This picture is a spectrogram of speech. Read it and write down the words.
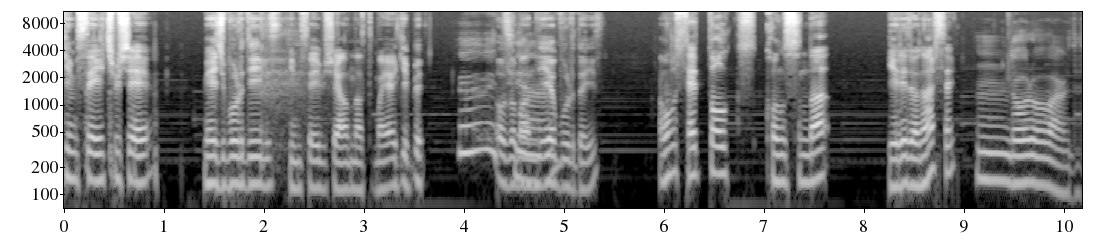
Kimse hiçbir şey Mecbur değiliz kimseye bir şey anlatmaya gibi. Evet o zaman ya. niye buradayız? Ama bu set talks konusunda geri dönersek. Hmm, doğru o vardı.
